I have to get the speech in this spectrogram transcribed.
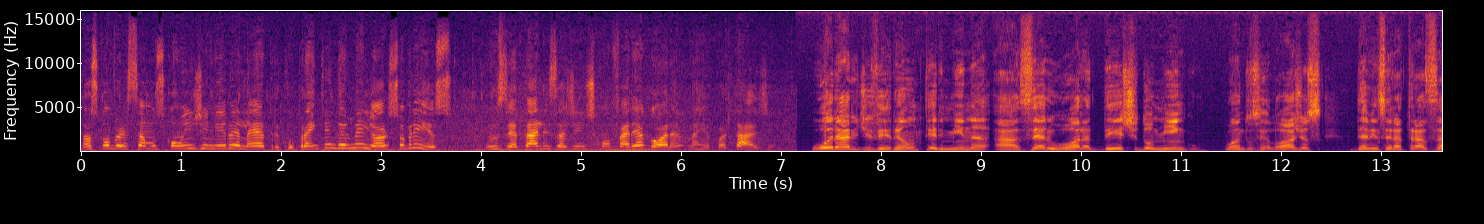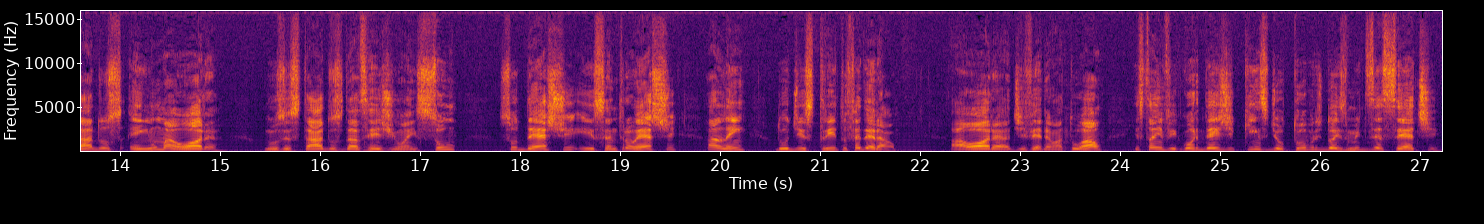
Nós conversamos com o engenheiro elétrico para entender melhor sobre isso. E os detalhes a gente confere agora na reportagem. O horário de verão termina às zero hora deste domingo, quando os relógios devem ser atrasados em uma hora nos estados das regiões Sul, Sudeste e Centro-Oeste, além do Distrito Federal. A hora de verão atual está em vigor desde 15 de outubro de 2017.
